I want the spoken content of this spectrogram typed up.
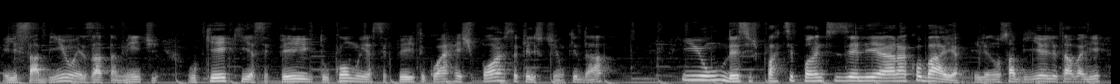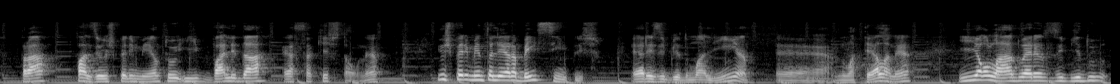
eles sabiam exatamente o que, que ia ser feito, como ia ser feito, qual a resposta que eles tinham que dar. E um desses participantes ele era a cobaia, ele não sabia, ele estava ali para fazer o experimento e validar essa questão, né? E o experimento ele era bem simples. Era exibido uma linha é, numa tela, né? E ao lado era exibido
